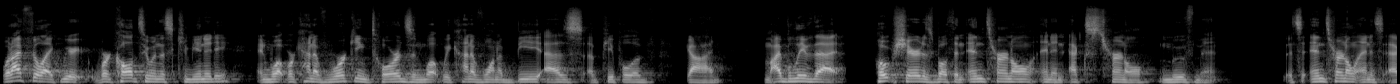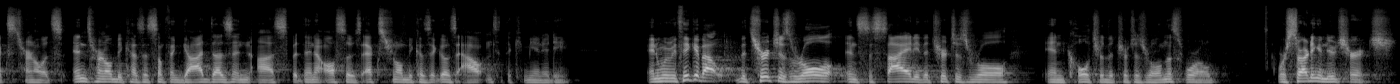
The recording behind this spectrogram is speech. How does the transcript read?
what I feel like we're, we're called to in this community and what we're kind of working towards and what we kind of want to be as a people of God. I believe that Hope Shared is both an internal and an external movement. It's internal and it's external. It's internal because it's something God does in us, but then it also is external because it goes out into the community. And when we think about the church's role in society, the church's role in culture, the church's role in this world. We're starting a new church.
